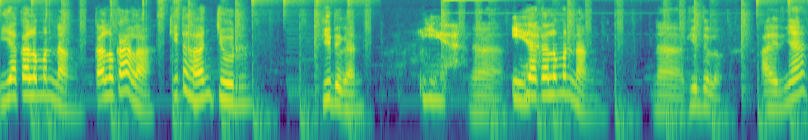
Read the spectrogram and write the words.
iya kalau menang, kalau kalah kita hancur, gitu kan? Iya. Nah, iya, iya kalau menang, nah gitu loh. Akhirnya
